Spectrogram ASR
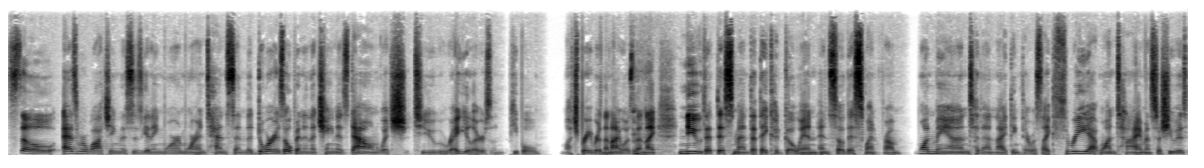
So as we're watching, this is getting more and more intense, and the door is open and the chain is down, which to regulars and people much braver than I was that night, mm-hmm. knew that this meant that they could go in. And so this went from one man to then I think there was like three at one time. And so she was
